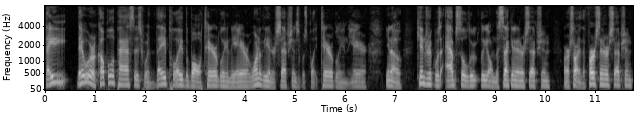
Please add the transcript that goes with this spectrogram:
they there were a couple of passes where they played the ball terribly in the air. One of the interceptions was played terribly in the air. You know, Kendrick was absolutely on the second interception, or sorry, the first interception.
